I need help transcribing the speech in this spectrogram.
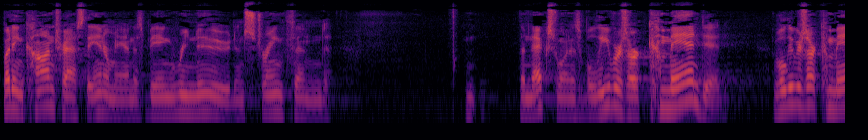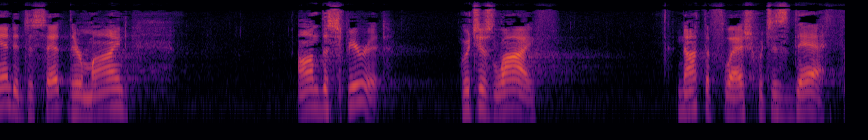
But in contrast, the inner man is being renewed and strengthened. The next one is believers are commanded. Believers are commanded to set their mind on the Spirit, which is life not the flesh, which is death.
